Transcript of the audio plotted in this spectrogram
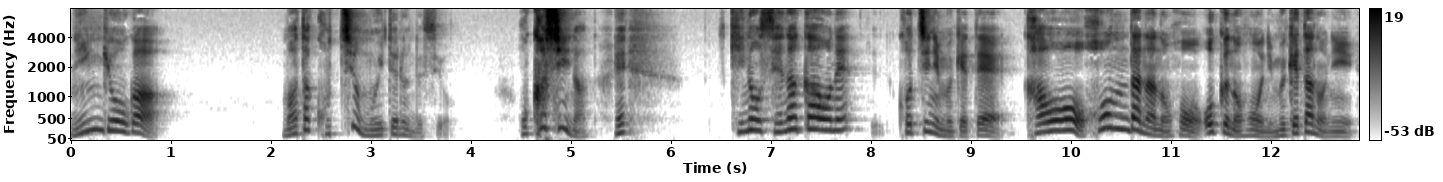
人形が、またこっちを向いてるんですよ。おかしいな。え、昨日背中をね、こっちに向けて、顔を本棚の方、奥の方に向けたのに、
